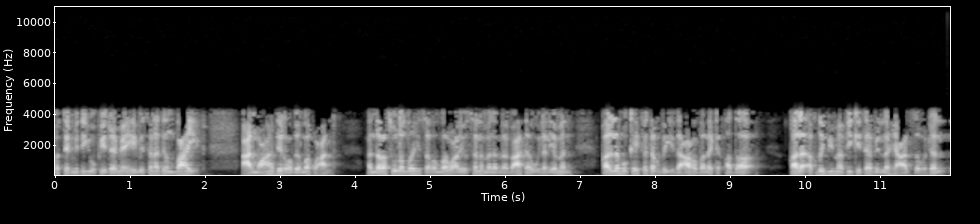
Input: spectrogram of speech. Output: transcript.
والترمذي في جامعه بسند ضعيف عن معاذ رضي الله عنه أن رسول الله صلى الله عليه وسلم لما بعثه إلى اليمن قال له كيف تقضي إذا عرض لك قضاء؟ قال أقضي بما في كتاب الله عز وجل.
